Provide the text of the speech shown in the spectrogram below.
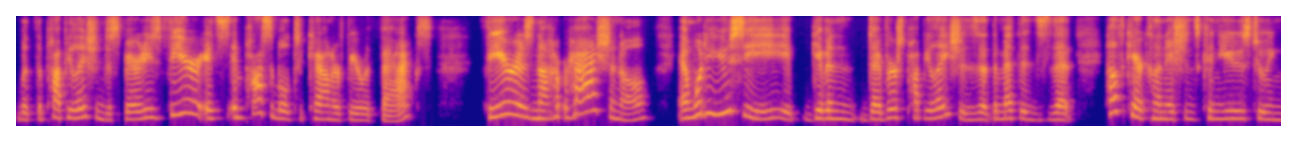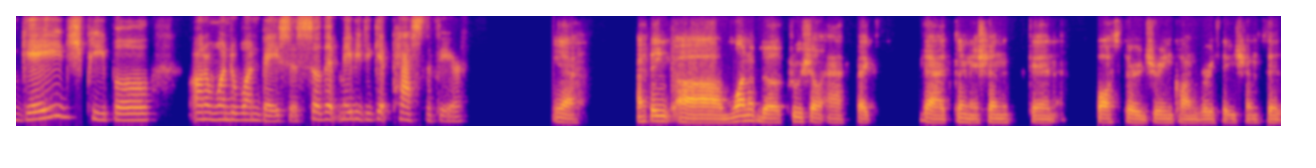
with the population disparities. Fear, it's impossible to counter fear with facts. Fear is not rational. And what do you see, given diverse populations, that the methods that healthcare clinicians can use to engage people on a one to one basis so that maybe to get past the fear? Yeah, I think um, one of the crucial aspects that clinicians can foster during conversations is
